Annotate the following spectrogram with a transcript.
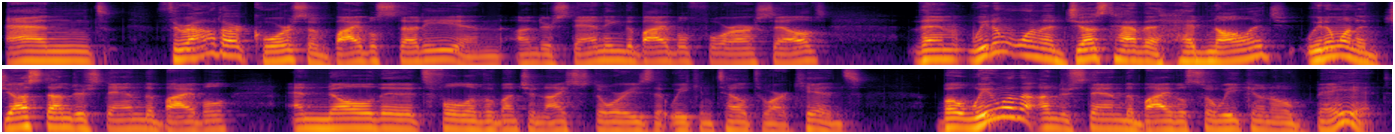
And throughout our course of Bible study and understanding the Bible for ourselves, then we don't want to just have a head knowledge. We don't want to just understand the Bible and know that it's full of a bunch of nice stories that we can tell to our kids. But we want to understand the Bible so we can obey it.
